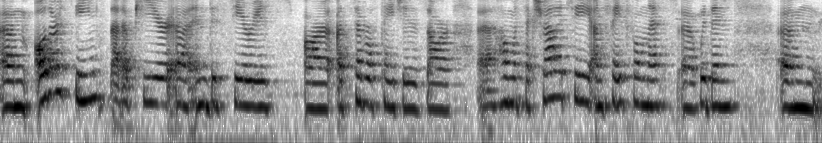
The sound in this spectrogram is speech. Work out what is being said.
Um, other themes that appear uh, in this series are at several stages are uh, homosexuality, unfaithfulness uh, within um,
